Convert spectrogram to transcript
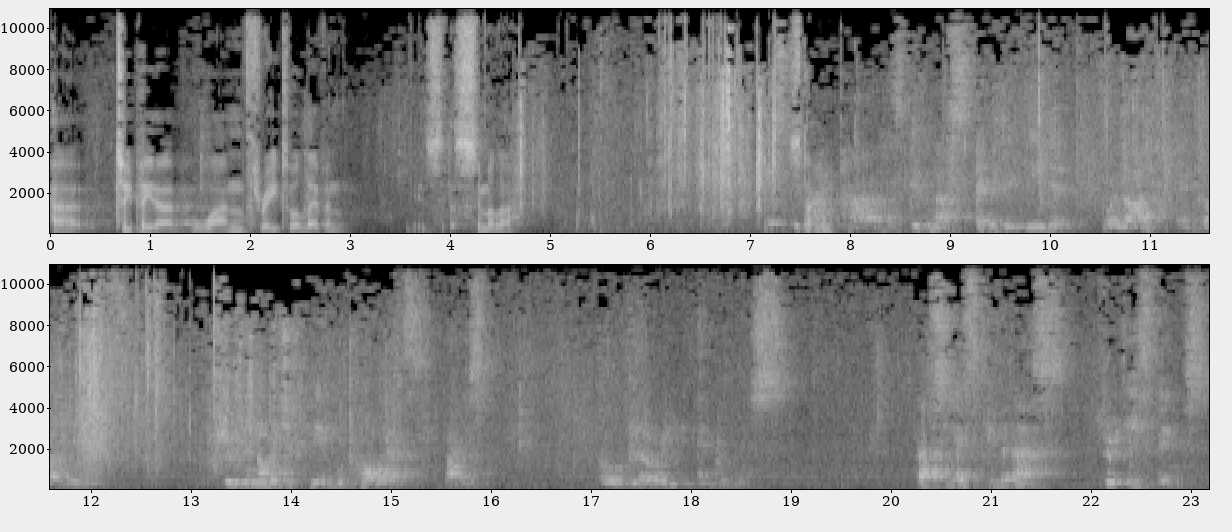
Uh, 2 Peter 1 3 to 11 is a similar divine power has given us everything needed for life and godliness through the knowledge of Him who called us by His own glory and goodness. Thus He has given us, through these things,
